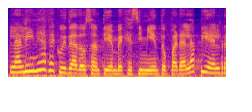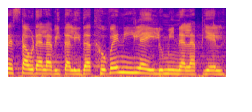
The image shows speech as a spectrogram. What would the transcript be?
La línea de cuidados anti-envejecimiento para la piel restaura la vitalidad juvenil e ilumina la piel.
